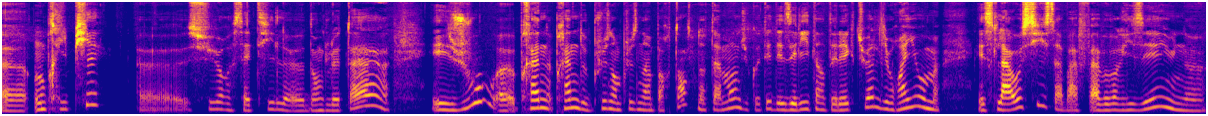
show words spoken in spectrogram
euh, ont pris pied euh, sur cette île d'Angleterre et jouent, euh, prennent, prennent de plus en plus d'importance, notamment du côté des élites intellectuelles du royaume. Et cela aussi, ça va favoriser une,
